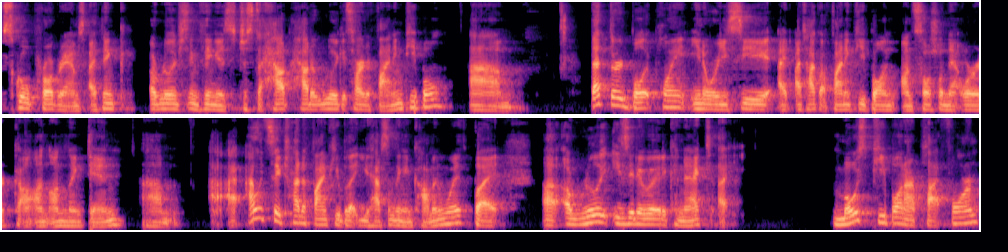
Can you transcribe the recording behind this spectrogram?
school programs, I think a really interesting thing is just to how, how to really get started finding people. Um, that third bullet point, you know, where you see, I, I talk about finding people on, on social network on, on LinkedIn. Um, I, I, would say try to find people that you have something in common with, but uh, a really easy way to connect. Uh, most people on our platform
